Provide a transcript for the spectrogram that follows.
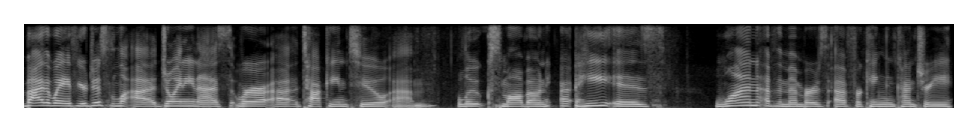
by the way, if you're just uh, joining us, we're uh, talking to um, Luke Smallbone. Uh, he is one of the members of For King and Country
